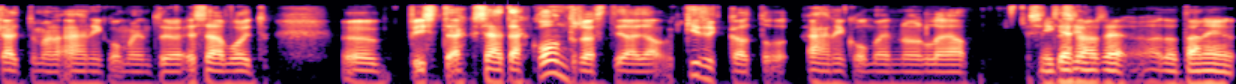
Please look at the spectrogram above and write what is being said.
käyttämällä äänikomentoja, ja sä voit ö, pistää, säätää kontrastia ja kirkkautta äänikomennoilla, ja Mikä se on se, tota, niin,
